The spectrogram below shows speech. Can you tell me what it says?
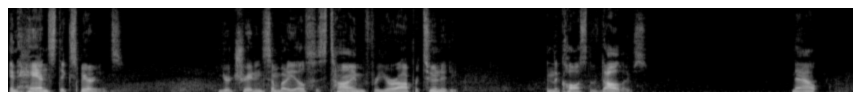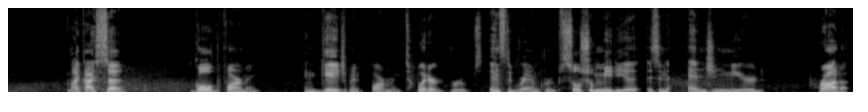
enhanced experience. You're trading somebody else's time for your opportunity and the cost of dollars. Now, like I said, gold farming, engagement farming, Twitter groups, Instagram groups, social media is an engineered product.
